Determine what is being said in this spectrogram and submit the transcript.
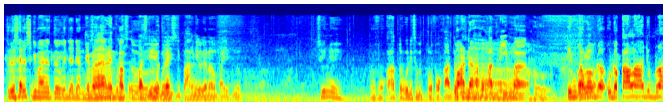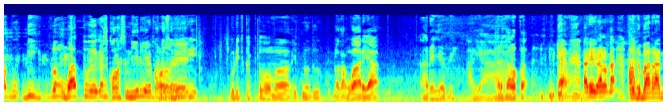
Terus terus gimana tuh kejadian Gimana pas- tuh? pas Ribut, gue Res. dipanggil kan sama Pak Ibnu. Sini, provokator gue disebut provokator. Wadah. Gue nggak terima. Tim kamu udah udah kalah aja belagu. Di, bilang batu ya kan. Sekolah sendiri ya Sekolah padahal ya. sendiri. Gue dicekek tuh sama Ibnu tuh. Belakang gua Arya. Arya siapa? Arya. Arya Saloka. Bukan. Ada kalau Kak Aldebaran.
